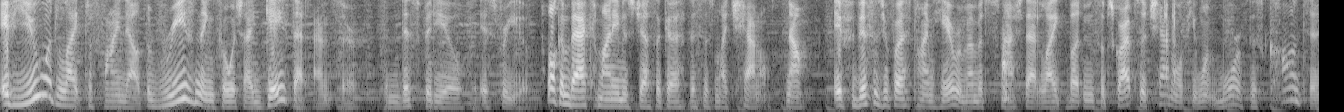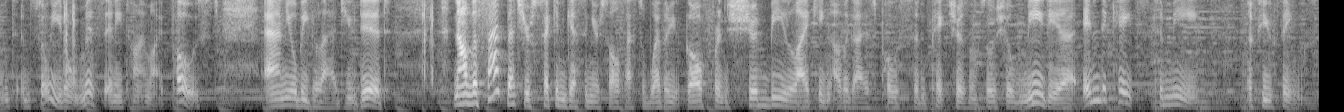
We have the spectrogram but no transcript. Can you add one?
If you would like to find out the reasoning for which I gave that answer, then this video is for you. Welcome back. My name is Jessica. This is my channel. Now, if this is your first time here, remember to smash that like button, subscribe to the channel if you want more of this content, and so you don't miss any time I post, and you'll be glad you did. Now, the fact that you're second guessing yourself as to whether your girlfriend should be liking other guys' posts and pictures on social media indicates to me a few things.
